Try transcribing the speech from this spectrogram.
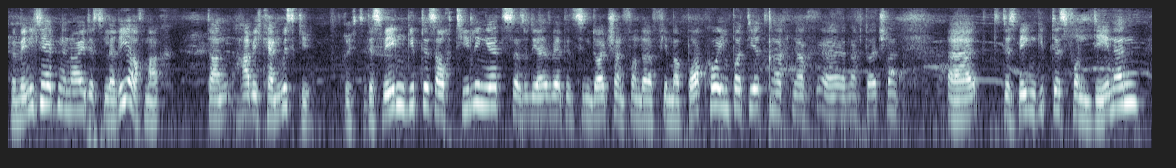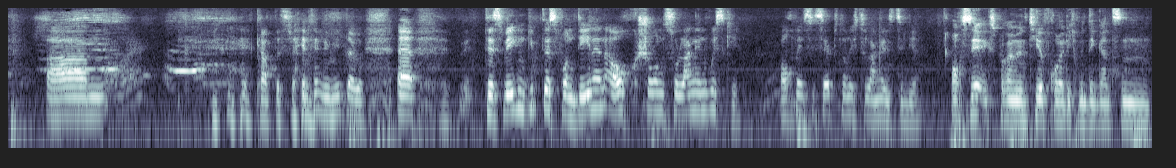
Weil wenn ich nicht eine neue Destillerie aufmache, dann habe ich keinen Whisky. Richtig. Deswegen gibt es auch Teeling jetzt, also der wird jetzt in Deutschland von der Firma Borco importiert nach, nach, äh, nach Deutschland. Äh, deswegen gibt es von denen, ähm, das scheint im Hintergrund, äh, deswegen gibt es von denen auch schon so lange einen Whisky. Auch wenn sie selbst noch nicht so lange destillieren. Auch sehr experimentierfreudig mit den ganzen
